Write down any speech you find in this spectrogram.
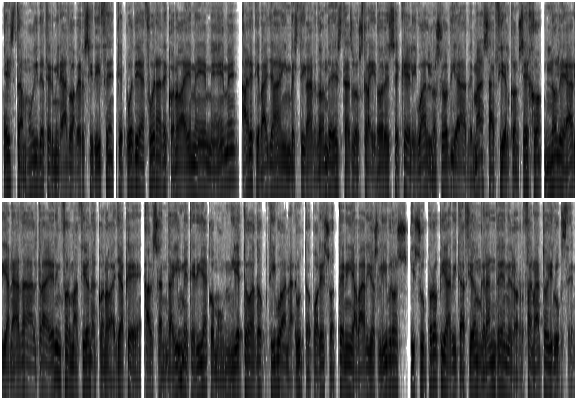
Está muy determinado a ver si dice que puede afuera de Konoha MMM, haré que vaya a investigar dónde estás los traidores sé que él igual los odia además hacia el consejo no le haría nada al traer información a Konoha ya que al Sandai me quería como un nieto adoptivo a Naruto por eso tenía varios libros y su propia habitación grande en el orfanato Hiruzen.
